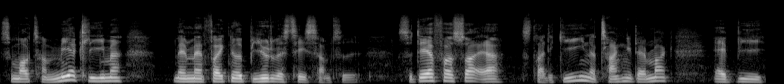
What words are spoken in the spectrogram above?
som optager mere klima, men man får ikke noget biodiversitet samtidig. Så derfor så er strategien og tanken i Danmark, at vi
